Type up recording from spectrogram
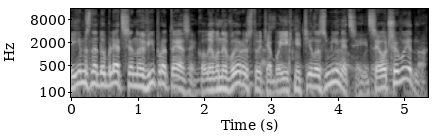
І їм знадобляться нові протези, коли вони виростуть або їхнє тіло зміниться, і це очевидно.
